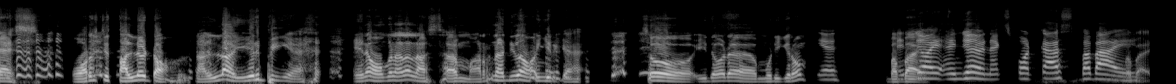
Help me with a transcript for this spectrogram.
எஸ். உரைச்சு தள்ளட்டும். நல்லா இருப்பீங்க. ஏன்னா உங்களால நான் ச மரண அடிலாம் வாங்கியிருக்கேன். ஸோ இதோட முடிக்கிறோம். Yes. Bubye. Enjoy next podcast. Bye bye. Bubye.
